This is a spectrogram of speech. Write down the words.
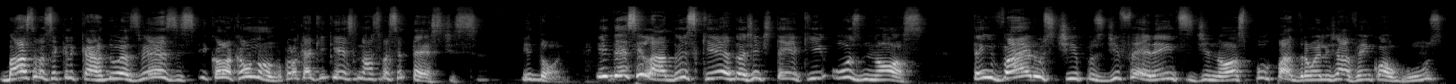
basta você clicar duas vezes e colocar um nome. Vou colocar aqui que esse nosso vai ser testes. Idôneo. E desse lado esquerdo, a gente tem aqui os nós. Tem vários tipos diferentes de nós, por padrão ele já vem com alguns.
